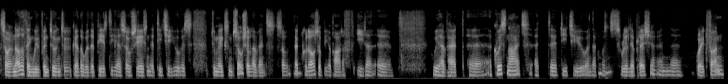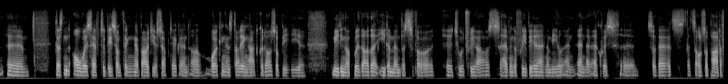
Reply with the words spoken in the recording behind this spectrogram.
so another thing we've been doing together with the PhD Association at DTU is to make some social events. So that could also be a part of IDA. Uh, we have had uh, a quiz night at uh, DTU, and that mm-hmm. was really a pleasure. And uh, great fun. Um, doesn't always have to be something about your subject and uh, working and studying hard. Could also be uh, meeting up with other IDA members for uh, two or three hours, having a free beer and a meal and, and a, a quiz. So that's that's also part of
